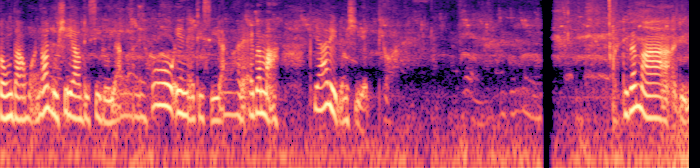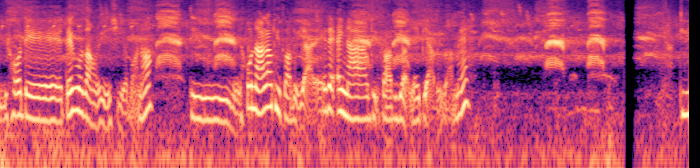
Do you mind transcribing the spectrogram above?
3000ပေါ့เนาะလူရှိအောင်ဒီစီလို့ရပါတယ်ဟိုးအင်းနဲ့ဒီစီရပါတယ်အဲ့ဘက်မှာဖျားတွေလည်းရှိရပြောဒီဘက်မှာဒီဟိုတယ်တဲကိုဆောင်လေးရှိရပေါ့เนาะ ဒီဟိုနားလောက်ထိသွားလို့ရတယ်တဲ့အဲ့နားလောက်ထိသွားပြီးတော့ရိုက်ပြပေးပါမယ်ဒီ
